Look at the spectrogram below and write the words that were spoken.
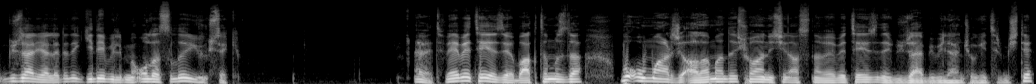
Güzel yerlere de gidebilme olasılığı yüksek. Evet VBTYZ'ye baktığımızda bu o marjı alamadı. Şu an için aslında VBTYZ de güzel bir bilanço getirmişti.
